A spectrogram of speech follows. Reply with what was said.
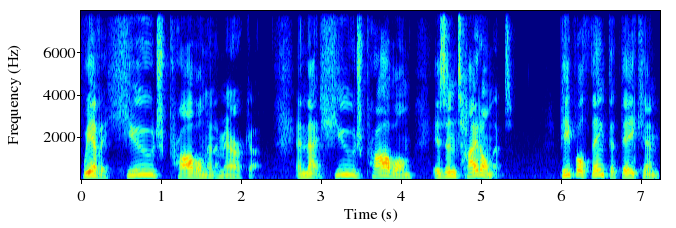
We have a huge problem in America, and that huge problem is entitlement. People think that they can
